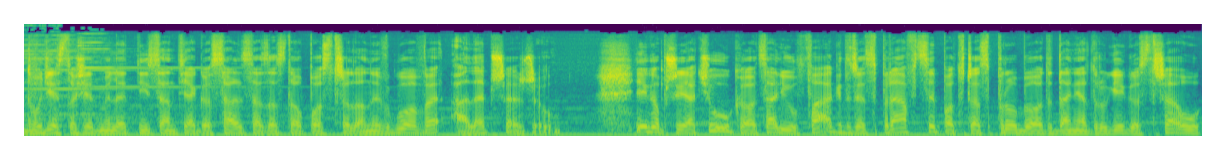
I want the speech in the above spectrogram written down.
27-letni Santiago Salsa został postrzelony w głowę, ale przeżył. Jego przyjaciółkę ocalił fakt, że sprawcy podczas próby oddania drugiego strzału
